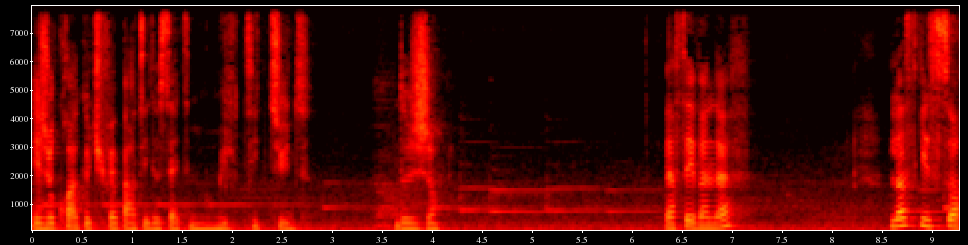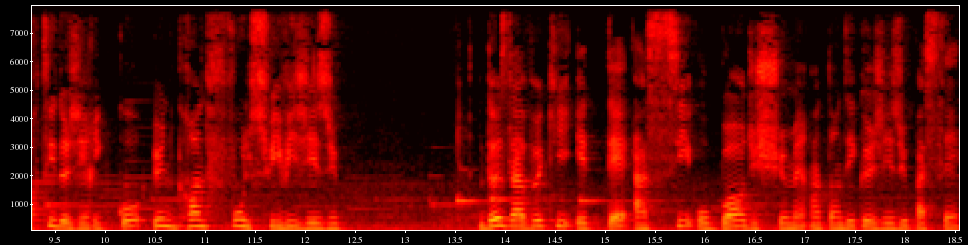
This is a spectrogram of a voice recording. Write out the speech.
Et je crois que tu fais partie de cette multitude de gens. Verset 29. Lorsqu'il sortit de Jéricho, une grande foule suivit Jésus. Deux aveux qui étaient assis au bord du chemin entendirent que Jésus passait.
